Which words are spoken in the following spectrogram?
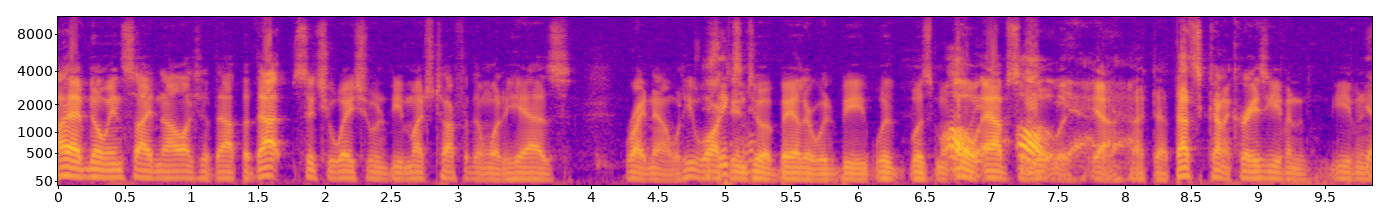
I have no inside knowledge of that, but that situation would be much tougher than what he has right now. What he walked think so? into at Baylor would be would, was Oh, oh, yeah. Oh, absolutely Oh, yeah, yeah. yeah. That, that- that's kind of crazy even even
